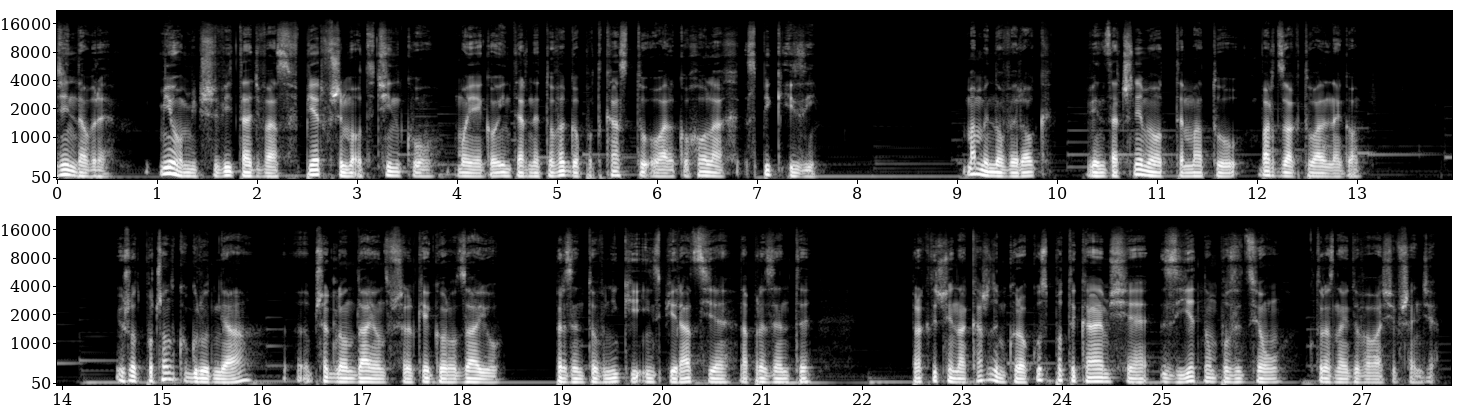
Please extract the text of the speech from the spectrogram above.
Dzień dobry. Miło mi przywitać Was w pierwszym odcinku mojego internetowego podcastu o alkoholach Speak Easy. Mamy nowy rok, więc zaczniemy od tematu bardzo aktualnego. Już od początku grudnia, e, przeglądając wszelkiego rodzaju prezentowniki, inspiracje na prezenty, praktycznie na każdym kroku spotykałem się z jedną pozycją, która znajdowała się wszędzie.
